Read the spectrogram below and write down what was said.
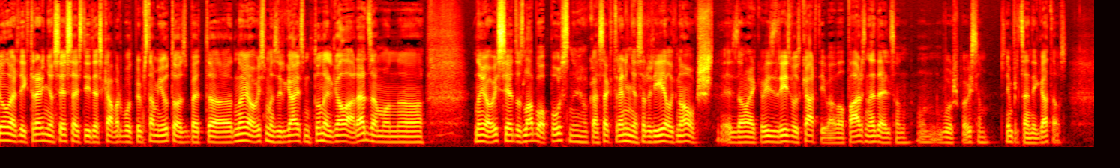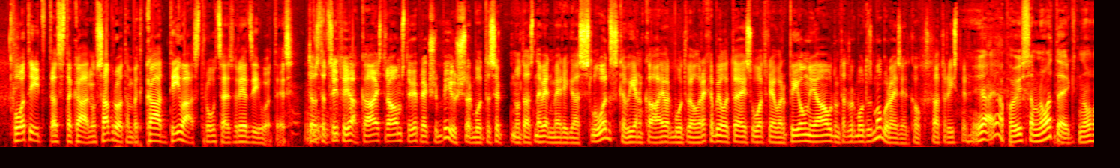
Pilnvērtīgi treniņos iesaistīties, kā varbūt pirms tam jutos, bet nu, jau vismaz ir gaisma tuneļa galā redzama. Un, nu jau viss iet uz labo pusi. Nu, jau, kā saka, treniņos var arī ielikt no augšas. Es domāju, ka viss drīz būs kārtībā, vēl pāris nedēļas, un, un būšu pavisam simtprocentīgi gatavs potīti, tas tā kā nu, saprotam, bet kāda divās trūcēs var iedzīvoties. Tas, starp citu, jā, kājas traumas tev iepriekš ir bijušas. Varbūt tas ir no tās nevienmērīgās slodzes, ka viena kāja varbūt vēl rehabilitējas, otrā var pilnu jaudu, un tad varbūt uz muguru aiziet kaut kas, tur īsti. Jā, jā, pavisam noteikti. Nu,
